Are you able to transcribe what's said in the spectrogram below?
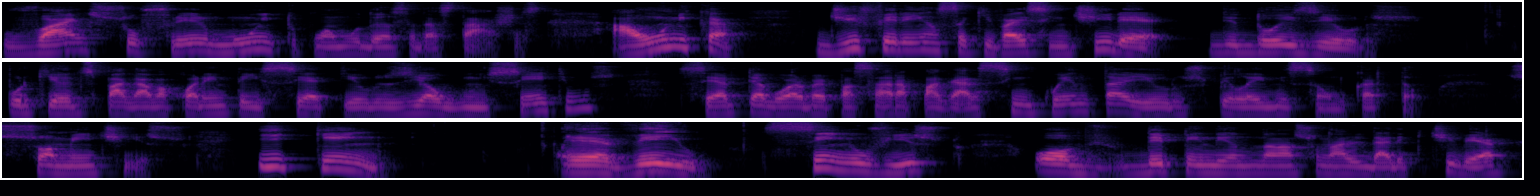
vai sofrer muito com a mudança das taxas. A única diferença que vai sentir é de 2 euros, porque antes pagava 47 euros e alguns cêntimos, certo? E agora vai passar a pagar 50 euros pela emissão do cartão. Somente isso. E quem é, veio sem o visto, óbvio, dependendo da nacionalidade que tiver,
